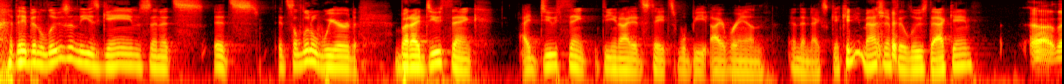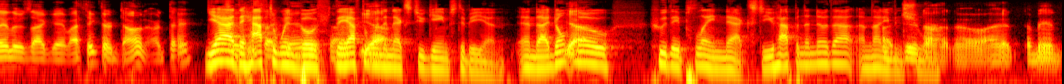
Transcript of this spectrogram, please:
they've been losing these games, and it's it's it's a little weird. But I do think I do think the United States will beat Iran in the next game. Can you imagine if they lose that game? Uh, they lose that game. I think they're done, aren't they? Yeah, If they have to win game, both. They have to win the next two games to be in. And I don't Yeah. know who they play next. Do you happen to know that? I'm not I even sure. I do not know. I, I mean,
